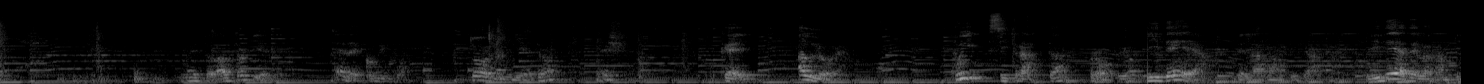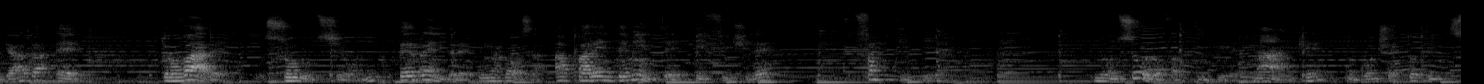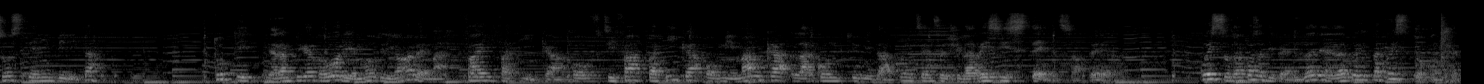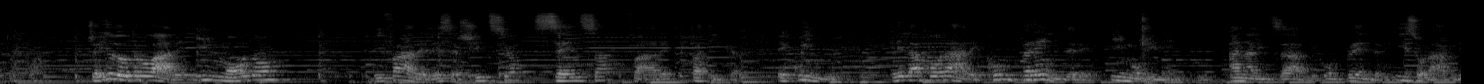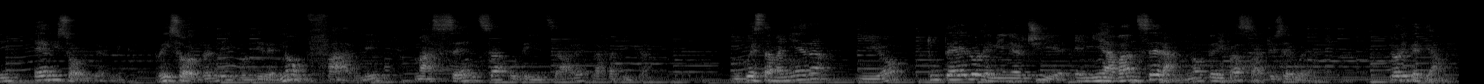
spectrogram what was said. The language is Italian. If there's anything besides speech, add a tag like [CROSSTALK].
metto l'altro piede ed eccomi qua. Torno indietro e ok? Allora, qui si tratta proprio l'idea dell'arrampicata. L'idea dell'arrampicata è trovare soluzioni per rendere una cosa apparentemente difficile fattibile. Non solo fattibile, ma anche un concetto di sostenibilità tutti gli arrampicatori e molti dicono vabbè ma fai fatica o si fa fatica o mi manca la continuità, nel senso dice la resistenza per. Questo da cosa dipende? Da questo concetto qua. Cioè io devo trovare il modo di fare l'esercizio senza fare fatica e quindi elaborare, comprendere i movimenti, analizzarli, comprenderli, isolarli e risolverli. Risolverli vuol dire non farli, ma senza utilizzare la fatica. In questa maniera io tutelo le mie energie e mi avanzeranno per i passaggi seguenti. Lo ripetiamo.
